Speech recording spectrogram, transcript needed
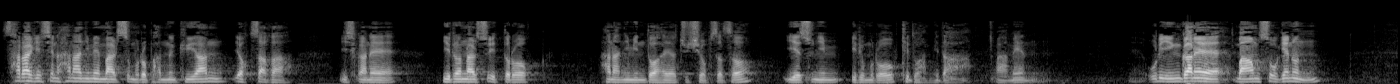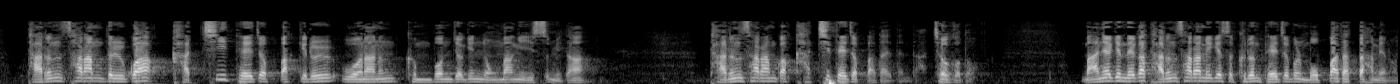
살아계신 하나님의 말씀으로 받는 귀한 역사가 이 시간에 일어날 수 있도록 하나님 인도하여 주시옵소서 예수님 이름으로 기도합니다. 아멘. 우리 인간의 마음 속에는 다른 사람들과 같이 대접받기를 원하는 근본적인 욕망이 있습니다. 다른 사람과 같이 대접받아야 된다. 적어도. 만약에 내가 다른 사람에게서 그런 대접을 못 받았다 하면은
